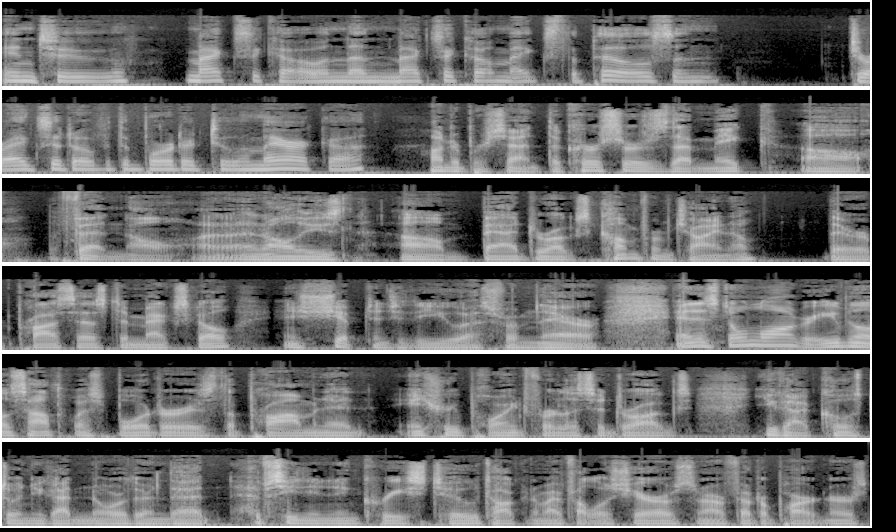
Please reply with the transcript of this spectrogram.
into Mexico, and then Mexico makes the pills and drags it over the border to America. Hundred percent. The cursors that make uh, the fentanyl and all these um, bad drugs come from China. They're processed in Mexico and shipped into the U.S. from there. And it's no longer, even though the southwest border is the prominent entry point for illicit drugs, you got coastal and you got northern that have seen an increase too. Talking to my fellow sheriffs and our federal partners,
